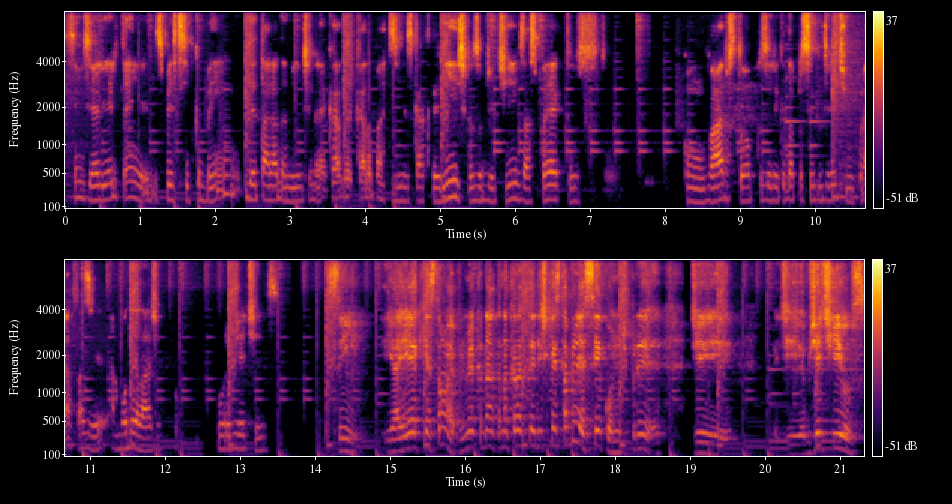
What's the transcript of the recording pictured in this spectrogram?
Sim, sim, ali ele tem, ele especifica bem detalhadamente, né? Cada, cada partezinha, as características, objetivos, aspectos, com vários tópicos ali que dá para seguir direitinho para fazer a modelagem por objetivos. Sim, e aí a questão é, primeiro na, na característica é estabelecer conjunto de, de objetivos,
